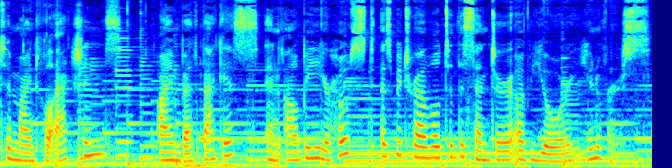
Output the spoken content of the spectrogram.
to Mindful Actions. I'm Beth Backes, and I'll be your host as we travel to the center of your universe.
